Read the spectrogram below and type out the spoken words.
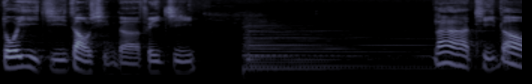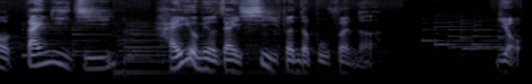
多翼机造型的飞机。那提到单翼机，还有没有在细分的部分呢？有。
